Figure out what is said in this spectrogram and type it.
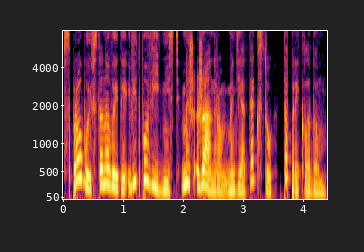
Спробуй встановити відповідність між жанром медіатексту та прикладом.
